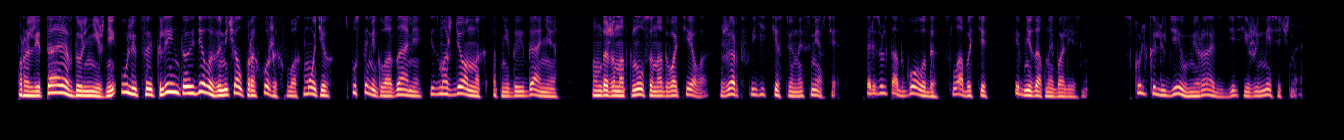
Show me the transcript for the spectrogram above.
Пролетая вдоль нижней улицы, Клейн то и дело замечал прохожих в лохмотьях, с пустыми глазами, изможденных от недоедания. Он даже наткнулся на два тела, жертв естественной смерти, результат голода, слабости и внезапной болезни. Сколько людей умирает здесь ежемесячно,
